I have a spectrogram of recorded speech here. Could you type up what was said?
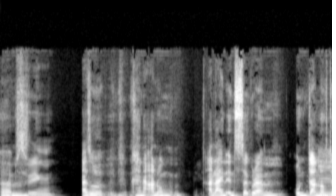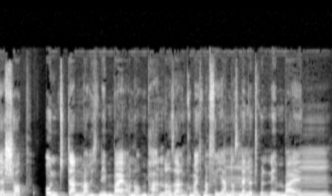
Ähm, deswegen. also, keine Ahnung, allein Instagram und dann noch der Mhm. Shop. Und dann mache ich nebenbei auch noch ein paar andere Sachen. Guck mal, ich mache für Jan das Mhm. Management nebenbei. Mhm.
